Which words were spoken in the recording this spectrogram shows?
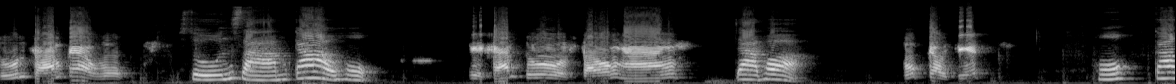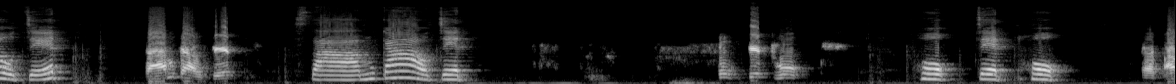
ศูนย์สามเก้าหกศูนย์สามเก้าหกเลขสามตัวสองหางจ้าพ่อหกเก้าเจ็ดหกเก้าเจ็ดสามเก้าเจ็ดสามเก้าเจ็ดหกเจ็ดหกหกเจ็ดหกครับเอา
